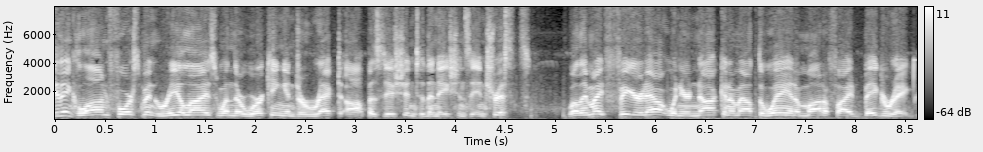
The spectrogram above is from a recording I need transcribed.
Do you think law enforcement realize when they're working in direct opposition to the nation's interests? Well, they might figure it out when you're knocking them out the way in a modified big rig.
